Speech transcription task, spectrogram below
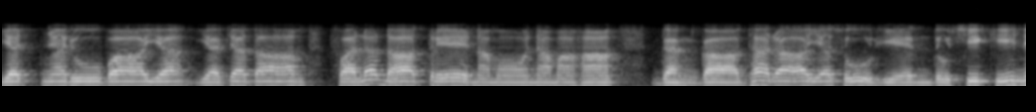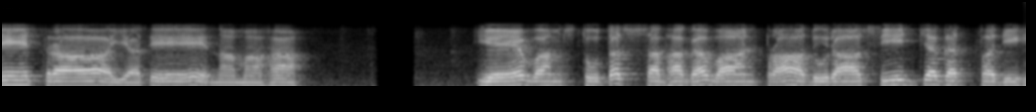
यज्ञरूपाय यजतां फलदात्रे नमो नमः। गङ्गाधराय सूर्येन्दुशिखिनेत्राय ते नमः एवं स्तुतः स भगवान् प्रादुरासीज्जगत्पदिः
